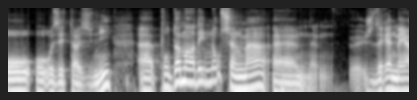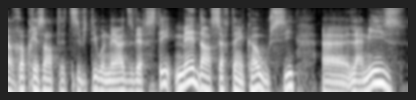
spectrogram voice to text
aux, États-Unis, euh, pour demander non seulement euh, je dirais, une meilleure représentativité ou une meilleure diversité, mais dans certains cas aussi, euh, la mise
